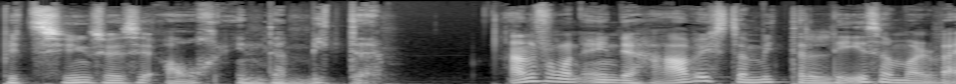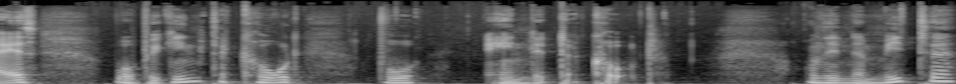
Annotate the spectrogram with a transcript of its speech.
beziehungsweise auch in der Mitte. Anfang und Ende habe ich es, damit der Leser mal weiß, wo beginnt der Code, wo endet der Code. Und in der Mitte,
